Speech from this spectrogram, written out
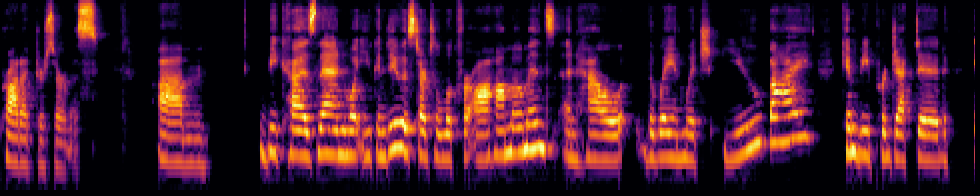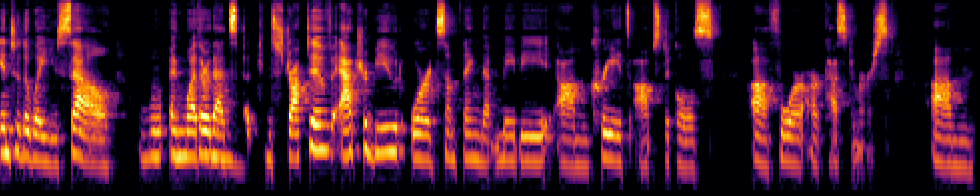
product or service. Um, because then what you can do is start to look for aha moments and how the way in which you buy can be projected into the way you sell and whether that's mm. a constructive attribute or it's something that maybe um, creates obstacles uh, for our customers um,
